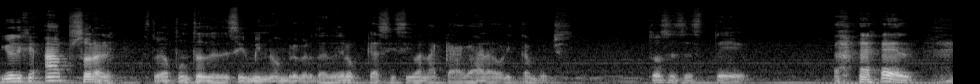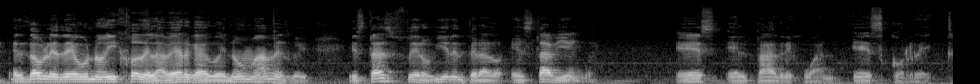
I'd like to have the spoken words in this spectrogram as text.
Y yo dije, ah, pues órale, estoy a punto de decir mi nombre verdadero, casi se iban a cagar ahorita muchos. Entonces, este, el, el doble D uno, hijo de la verga, güey, no mames, güey. Estás pero bien enterado, está bien, güey. Es el padre Juan, es correcto.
